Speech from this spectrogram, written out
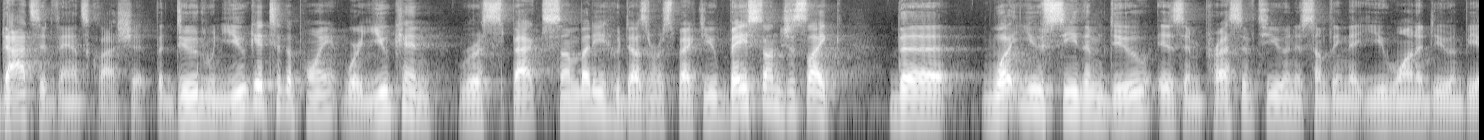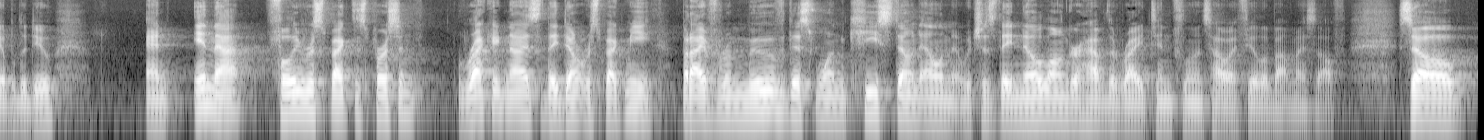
That's advanced class shit. But dude, when you get to the point where you can respect somebody who doesn't respect you based on just like the what you see them do is impressive to you and is something that you want to do and be able to do. And in that, fully respect this person, recognize that they don't respect me, but I've removed this one keystone element, which is they no longer have the right to influence how I feel about myself. So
